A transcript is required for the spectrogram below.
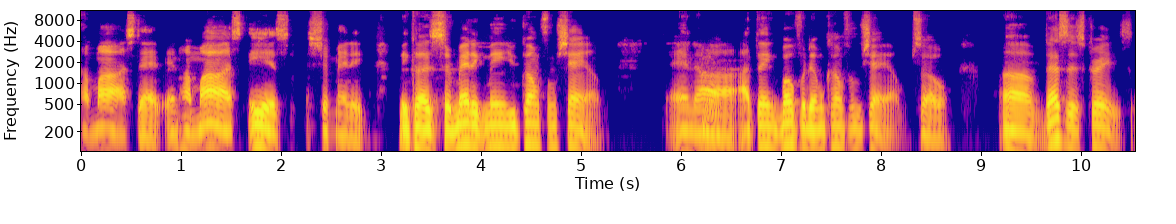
Hamas that, and Hamas is Semitic because Semitic mean you come from Sham, and uh, I think both of them come from Sham. So um, that's just crazy.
